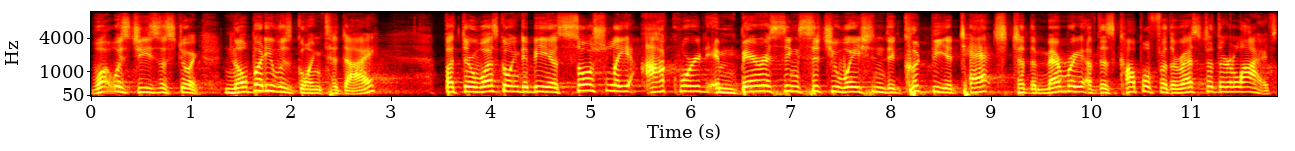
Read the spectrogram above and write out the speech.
What was Jesus doing? Nobody was going to die but there was going to be a socially awkward, embarrassing situation that could be attached to the memory of this couple for the rest of their lives.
